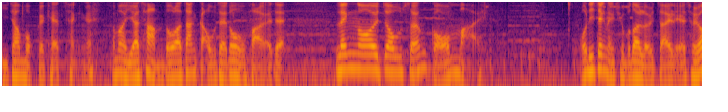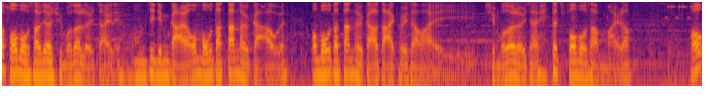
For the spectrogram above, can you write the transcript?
二周目嘅劇情嘅。咁啊，而家差唔多啦，爭九隻都好快嘅啫。另外就想講埋。我啲精靈全部都係女仔嚟嘅，除咗火暴獸之外，全部都係女仔嚟。我唔知點解，我冇特登去搞嘅，我冇特登去搞，但係佢就係全部都係女仔，得火暴獸唔係咯。好，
